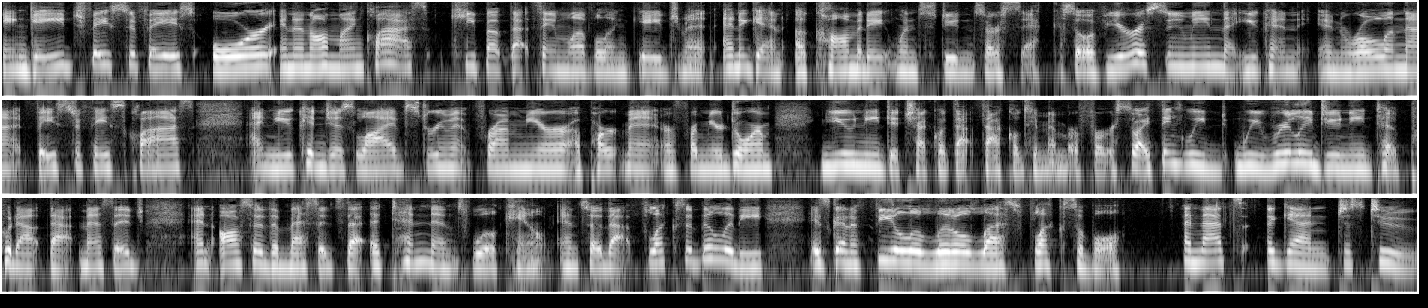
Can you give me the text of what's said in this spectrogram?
engage face to face or in an online class, keep up that same level of engagement. And again, accommodate when students are sick. So if you're assuming that you can enroll in that face to face class and you can just live stream it from your apartment or from your dorm, you need to check with that faculty member first. So I think we we really do need to put out that message and also the message that attendance will count. And so that flexibility is going to feel a little less flexible. And that's again just to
